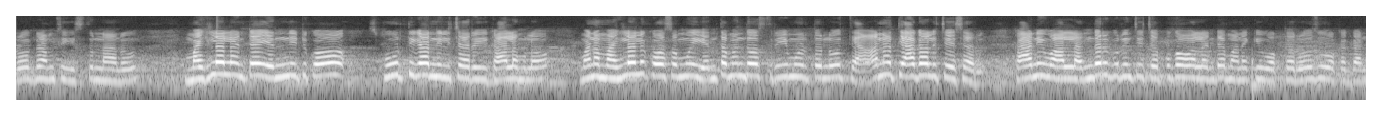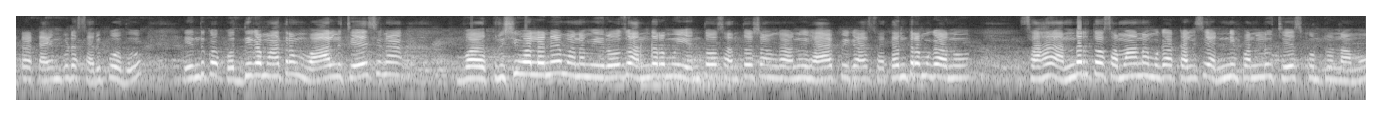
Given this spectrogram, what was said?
ప్రోగ్రామ్స్ ఇస్తున్నారు. మహిళలు అంటే ఎన్నిటికో స్ఫూర్తిగా నిలిచారు ఈ కాలంలో. మన మహిళల కోసము ఎంతమందో స్త్రీమూర్తులు చాలా త్యాగాలు చేశారు. కానీ వాళ్ళందరి గురించి చెప్పుకోవాలంటే మనకి ఒక్క రోజు ఒక గంట టైం కూడా సరిపోదు. ఎందుకో కొద్దిగా మాత్రం వాళ్ళు చేసిన కృషి వల్లనే మనం ఈరోజు అందరము ఎంతో సంతోషంగాను హ్యాపీగా స్వతంత్రముగాను సహా అందరితో సమానముగా కలిసి అన్ని పనులు చేసుకుంటున్నాము.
